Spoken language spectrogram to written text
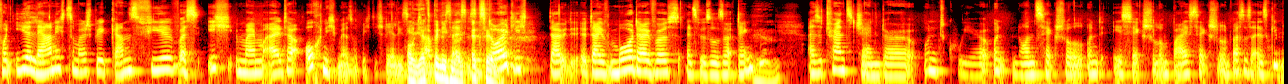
von ihr lerne ich zum Beispiel ganz viel, was ich in meinem Alter auch nicht mehr so richtig realisiert Oh, jetzt habe. bin ich das heißt, es ist Erzähl. deutlich di di more diverse, als wir so denken. Also Transgender und Queer und Non-Sexual und Asexual und Bisexual und was es alles gibt.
